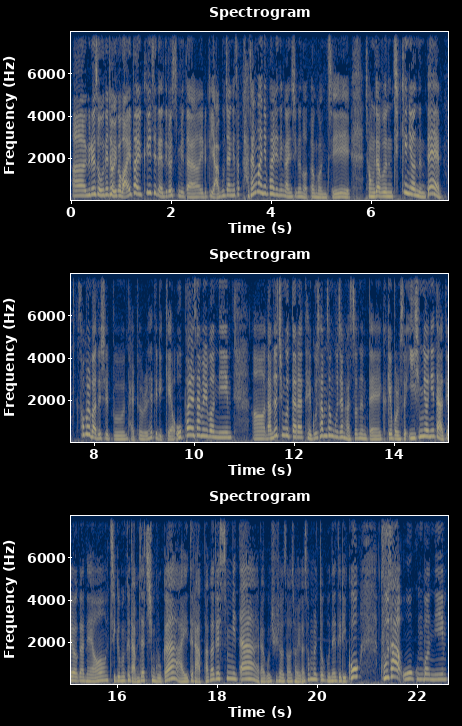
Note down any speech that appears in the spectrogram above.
아, 그래서 오늘 저희가 와이파이 퀴즈 내드렸습니다. 이렇게 야구장에서 가장 많이 팔리는 간식은 어떤 건지. 정답은 치킨이었는데 선물 받으실 분 발표를 해드릴게요. 5831번님, 어, 남자친구 따라 대구 삼성구장 갔었는데 그게 벌써 20년이 다 되어 가네요. 지금은 그 남자친구가 아이들 아빠가 됐습니다. 라고 주셔서 저희가 선물 또 보내드리고 9450번님,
